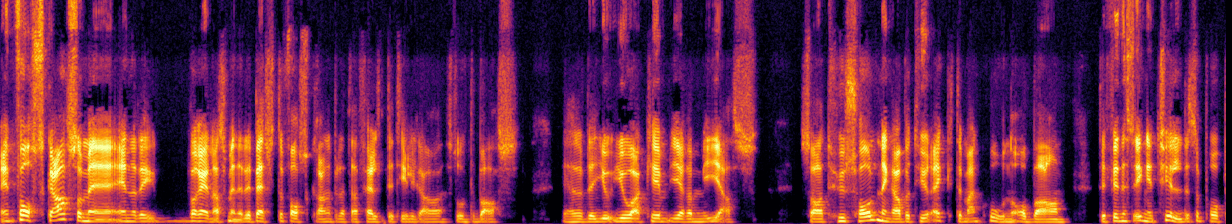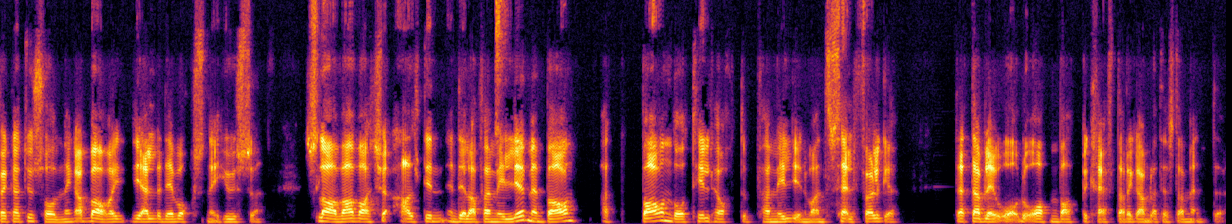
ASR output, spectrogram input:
En forsker som er en av de, var en av de beste forskerne på dette feltet tidligere, stod tilbake, Joakim Jeremias, sa at husholdninger betyr ektemann, kone og barn. Det finnes ingen kilde som påpeker at husholdninger bare gjelder de voksne i huset. Slaver var ikke alltid en del av familien, men barn, at barn da tilhørte familien var en selvfølge. Dette ble åpenbart bekreftet av Det gamle testamentet.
